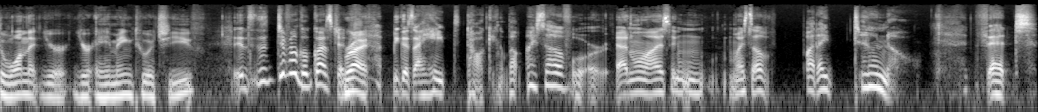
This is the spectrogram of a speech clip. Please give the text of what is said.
the one that you're you're aiming to achieve? It's a difficult question, Right. Because I hate talking about myself or analyzing myself, but I do know that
